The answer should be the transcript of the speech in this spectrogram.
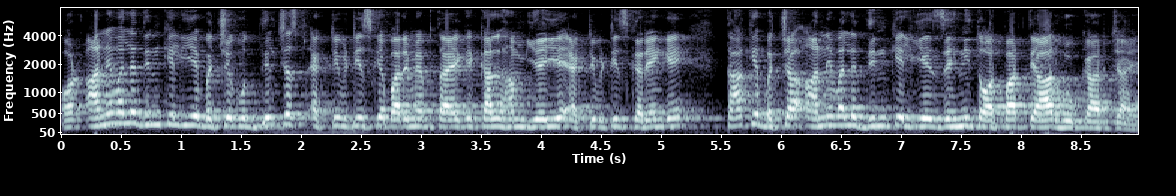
और आने वाले दिन के लिए बच्चे को दिलचस्प एक्टिविटीज़ के बारे में बताया कि कल हम ये ये एक्टिविटीज़ करेंगे ताकि बच्चा आने वाले दिन के लिए जहनी तौर पर तैयार होकर जाए।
